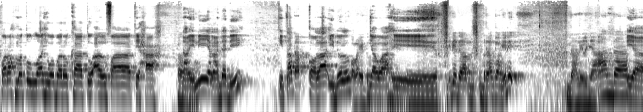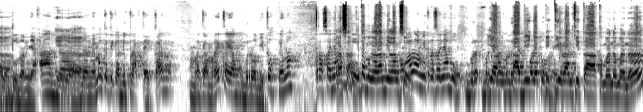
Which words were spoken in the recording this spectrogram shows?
Warahmatullahi wabarakatuh al-fatihah. Oh. nah ini yang ada di kitab, Kitab Kola Idul, Qola Idul Jawahir Jadi ada beragam. Jadi dalilnya ada, Iya. tuntunannya ada, Iya. dan memang ketika dipraktekkan mereka-mereka yang berobito memang terasa nyambung. terasa kita mengalami langsung mengalami terasa nyambung ber, yang tadinya ya. pikiran kita ke mana-mana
